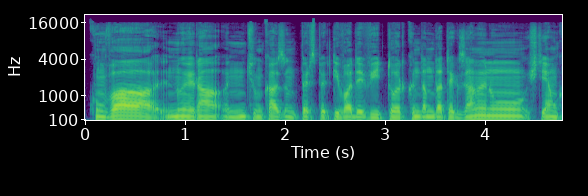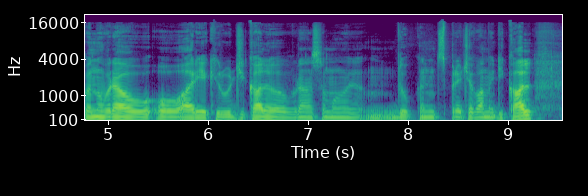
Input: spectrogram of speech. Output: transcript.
cumva nu era în niciun caz în perspectiva de viitor. Când am dat examenul, știam că nu vreau o arie chirurgicală, vreau să mă duc spre ceva medical. Uh,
